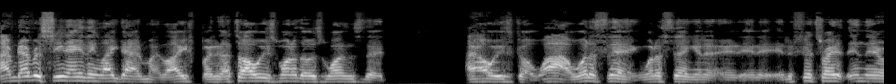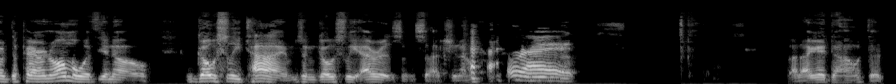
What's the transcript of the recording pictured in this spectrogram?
I've never seen anything like that in my life, but that's always one of those ones that I always go, wow, what a thing, what a thing. And it, and it, and it fits right in there with the paranormal with, you know, ghostly times and ghostly eras and such, you know, Right. but I get down with it.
